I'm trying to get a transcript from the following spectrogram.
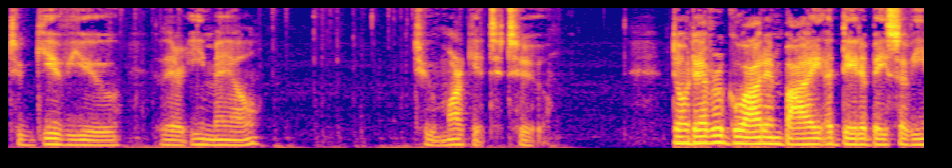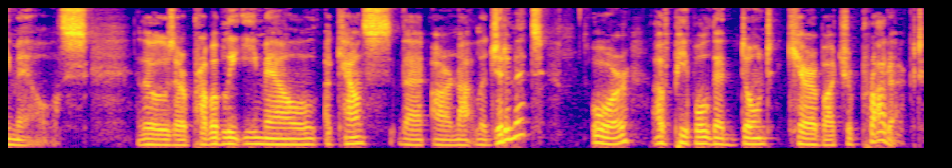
to give you their email to market to. Don't ever go out and buy a database of emails. Those are probably email accounts that are not legitimate or of people that don't care about your product.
